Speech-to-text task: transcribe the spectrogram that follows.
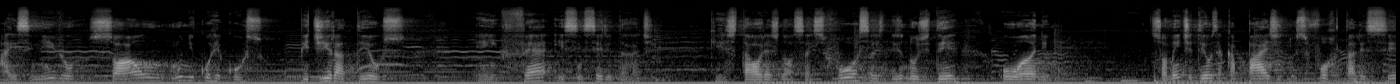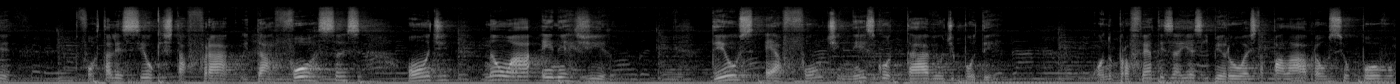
a esse nível só há um único recurso: pedir a Deus em fé e sinceridade que restaure as nossas forças e nos dê o ânimo. Somente Deus é capaz de nos fortalecer, fortalecer o que está fraco e dar forças onde não há energia. Deus é a fonte inesgotável de poder. Quando o profeta Isaías liberou esta palavra ao seu povo,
